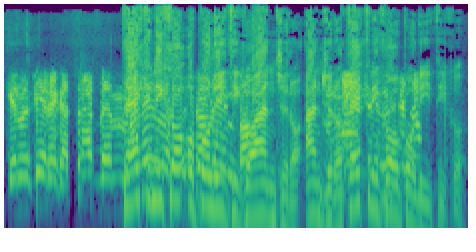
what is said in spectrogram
che non sia recattabile. Tecnico o politico, tempo, Angelo? Angelo, tecnico o politico?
